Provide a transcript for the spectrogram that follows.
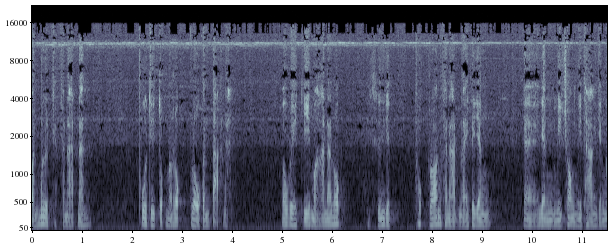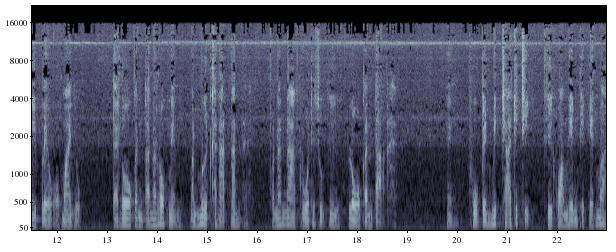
มันมืดขนาดนั้น ผู้ที่ตกนรกโลกันตะนะเอาเวจีมหานรกถึงจะทุกร้อนขนาดไหนก็ยังยังมีช่องมีทางยังมีเปลวออกมาอยู่ แต่โลกันตานรกเนี่ย มันมืดขนาดนั้น เพราะนั้นน่ากลัวที่สุดคือโลกันตะ ผู้เป็นมิจฉาทิฏฐิ คือความเห็นผิดเห็นว่า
